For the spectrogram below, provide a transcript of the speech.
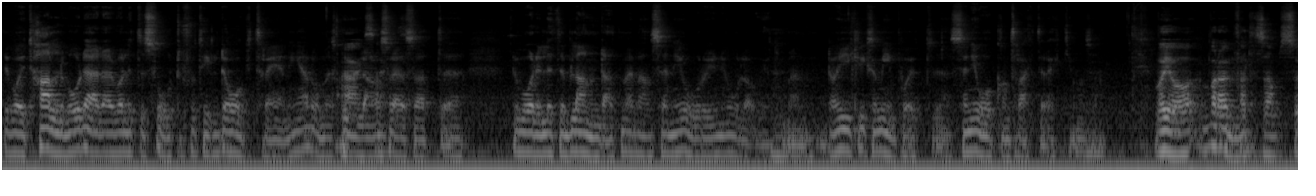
Det var ett halvår där, där det var lite svårt att få till dagträningar då med skolan ja, och sådär. Så att eh, då var det lite blandat mellan senior och juniorlaget. Men de gick liksom in på ett seniorkontrakt direkt kan man säga. Vad jag bara uppfattar som så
